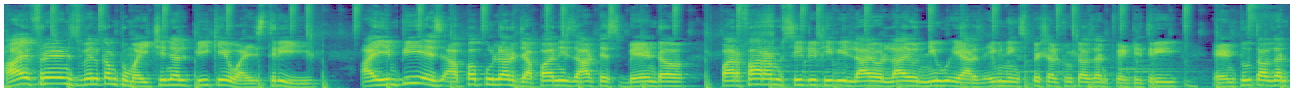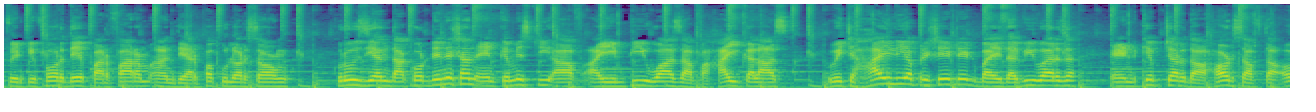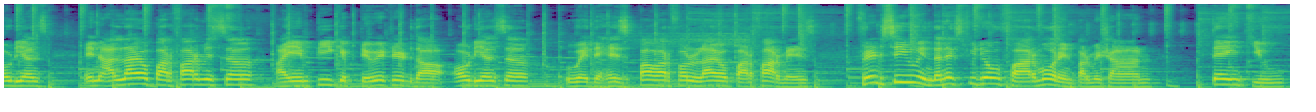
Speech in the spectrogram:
Hi friends, welcome to my channel PK Voice 3. IMP is a popular Japanese artist band performed CDTV Live Live New Year's Evening Special 2023 and 2024 they perform on their popular song CRUISIN. The coordination and chemistry of IMP was of high class which highly appreciated by the viewers and captured the hearts of the audience in a live performance, IMP captivated the audience with his powerful live performance. Friends, see you in the next video for more information. Thank you.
